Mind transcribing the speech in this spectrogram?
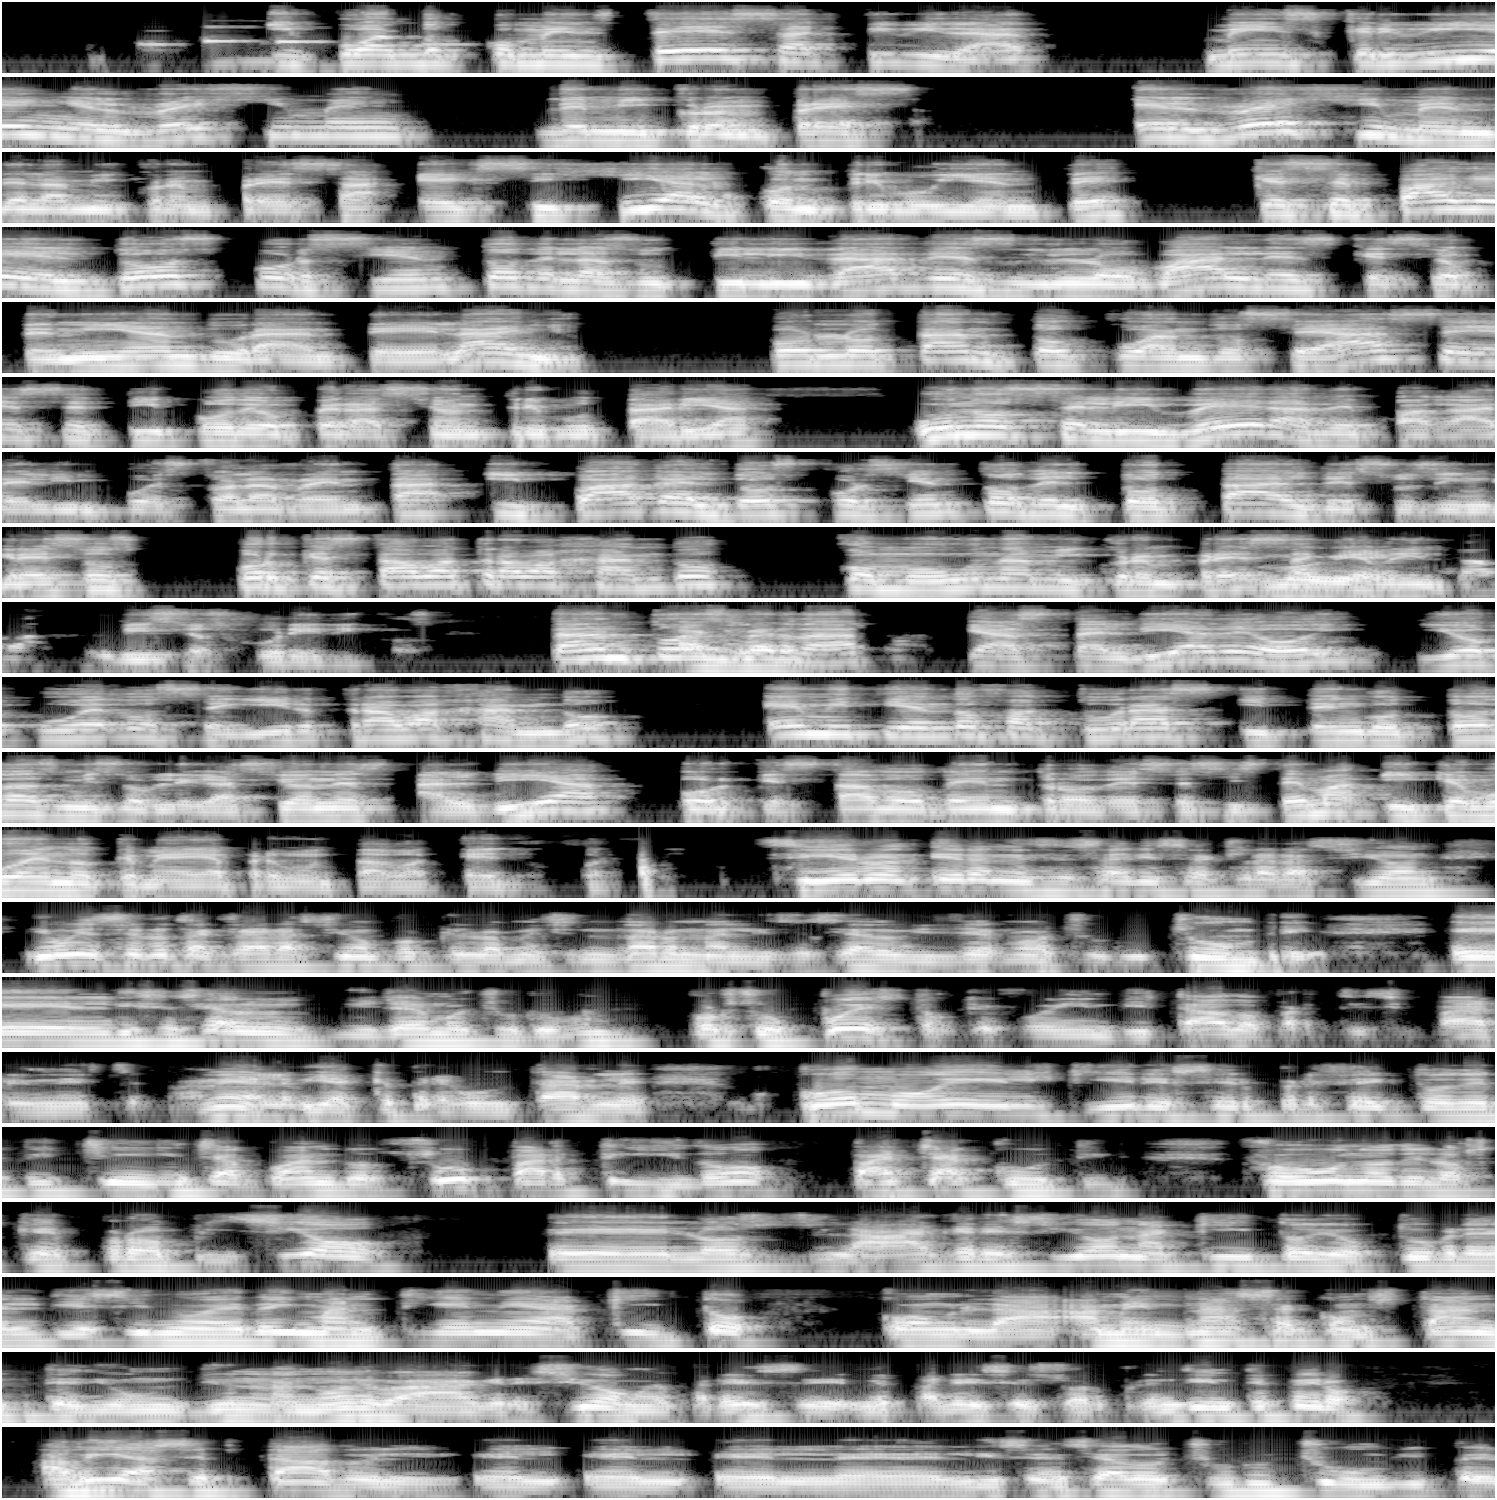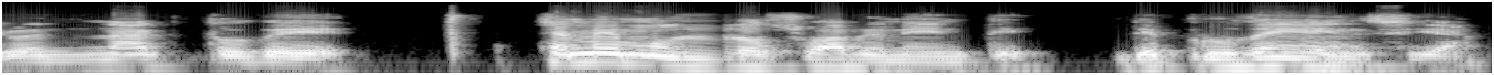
y cuando comencé esa actividad, me inscribí en el régimen de microempresa. El régimen de la microempresa exigía al contribuyente que se pague el 2% de las utilidades globales que se obtenían durante el año. Por lo tanto, cuando se hace ese tipo de operación tributaria, uno se libera de pagar el impuesto a la renta y paga el 2% del total de sus ingresos porque estaba trabajando como una microempresa que brindaba servicios jurídicos. Tanto es verdad que hasta el día de hoy yo puedo seguir trabajando emitiendo facturas y tengo todas mis obligaciones al día porque he estado dentro de ese sistema y qué bueno que me haya preguntado aquello, Jorge. Sí, era, necesaria esa aclaración. Y voy a hacer otra aclaración porque lo mencionaron al licenciado Guillermo Churuchumbi. El licenciado Guillermo Churuchumbi, por supuesto que fue invitado a participar en este panel. Había que preguntarle cómo él quiere ser prefecto de Pichincha cuando su partido, Pachacuti, fue uno de los que propició eh, la agresión a Quito de octubre del 19 y mantiene a Quito con la amenaza constante de, un, de una nueva agresión. Me parece, me parece sorprendente, pero había aceptado el, eh, licenciado Churuchumbi, pero en un acto de, llamémoslo suavemente, de prudencia,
